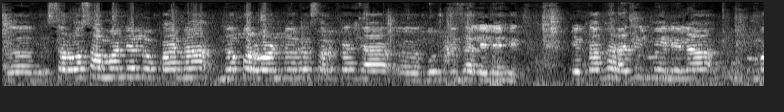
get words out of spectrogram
सर्वसामान्य लोकांना न परवडणाऱ्यासारख्या ह्या गोष्टी झालेल्या आहेत. एका घरातील महिलेला कुटुंब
